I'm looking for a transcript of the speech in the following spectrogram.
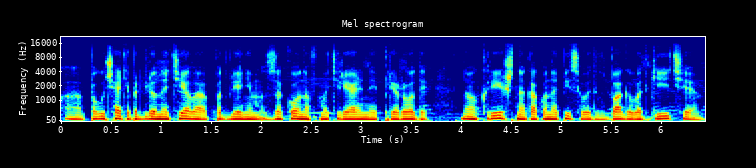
а, получать определенное тело под влиянием законов материальной природы. Но Кришна, как он описывает в Бхагавадгите,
